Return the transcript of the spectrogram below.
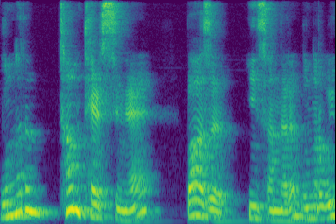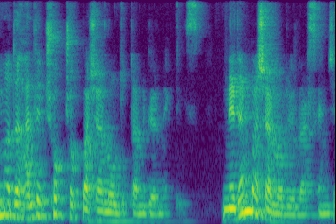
bunların tam tersine bazı insanların bunlara uymadığı halde çok çok başarılı olduklarını görmekteyiz. Neden başarılı oluyorlar sence?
